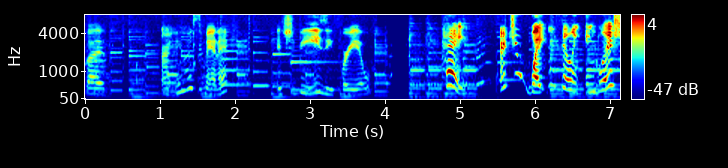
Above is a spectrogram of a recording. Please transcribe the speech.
but aren't you Hispanic? It should be easy for you. Hey, aren't you white and feeling English?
